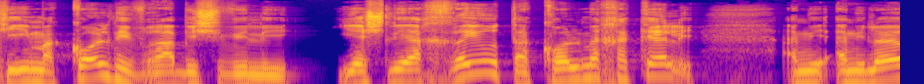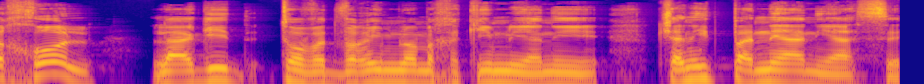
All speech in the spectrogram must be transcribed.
כי אם הכל נברא בשבילי, יש לי אחריות, הכל מחכה לי. אני, אני לא יכול להגיד, טוב, הדברים לא מחכים לי, אני, כשאני אתפנה אני אעשה,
